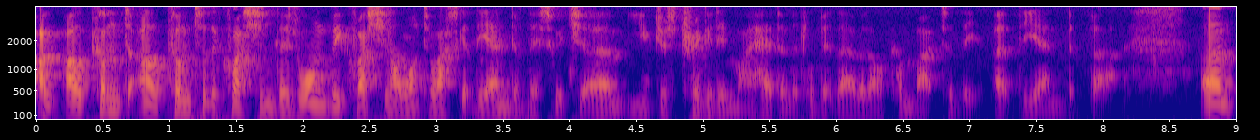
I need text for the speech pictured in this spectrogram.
I'll, I'll, come to I'll come to the question. There's one big question I want to ask at the end of this, which um, you just triggered in my head a little bit there, but I'll come back to the at the end of that. Um,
